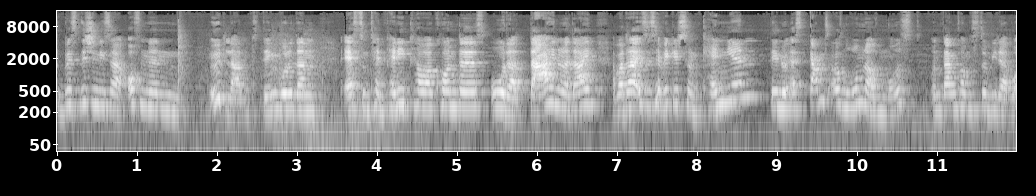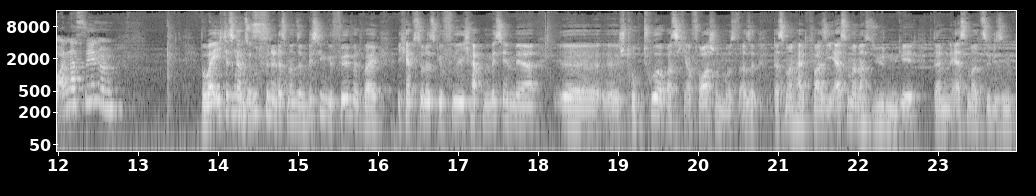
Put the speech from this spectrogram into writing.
Du bist nicht in dieser offenen Ödland-Ding, wo du dann erst zum Ten Penny Tower konntest oder dahin oder dahin. Aber da ist es ja wirklich so ein Canyon, den du erst ganz außen rumlaufen musst und dann kommst du wieder woanders hin und Wobei ich das ganz das- gut finde, dass man so ein bisschen geführt wird, weil ich habe so das Gefühl, ich habe ein bisschen mehr äh, äh, Struktur, was ich erforschen muss. Also, dass man halt quasi erstmal nach Süden geht, dann erstmal zu diesem,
